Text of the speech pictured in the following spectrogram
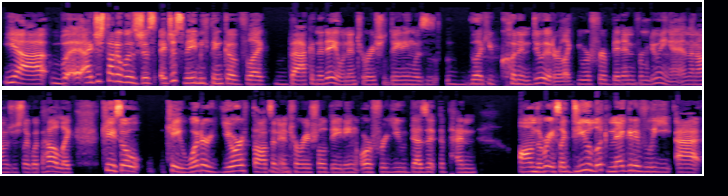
Yeah, but I just thought it was just it just made me think of like back in the day when interracial dating was like you couldn't do it or like you were forbidden from doing it. And then I was just like, what the hell? Like, okay, so okay, what are your thoughts on interracial dating or for you does it depend on the race? Like do you look negatively at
